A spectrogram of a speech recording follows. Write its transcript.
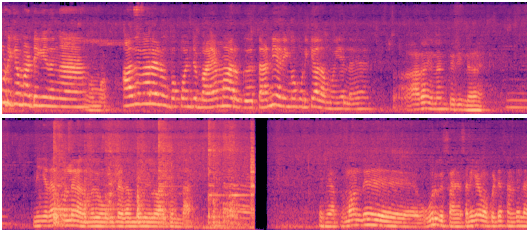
குடிக்க மாட்டேங்குதுங்க. ஆமா. அது வேற எனக்கு இப்ப கொஞ்சம் பயமா இருக்கு. தண்ணி அதிகமா குடிக்காத முயல்? அதான் என்னன்னு தெரியல. நீங்க தான் சொல்லுங்க அது மாதிரி உங்கள் வீட்டில் ஏதாவது முயல்கள் வளர்த்துருந்தா. சரி அப்புறமா வந்து ஊருக்கு ச சனிக்கிழமை போயிட்டு சந்தையில்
